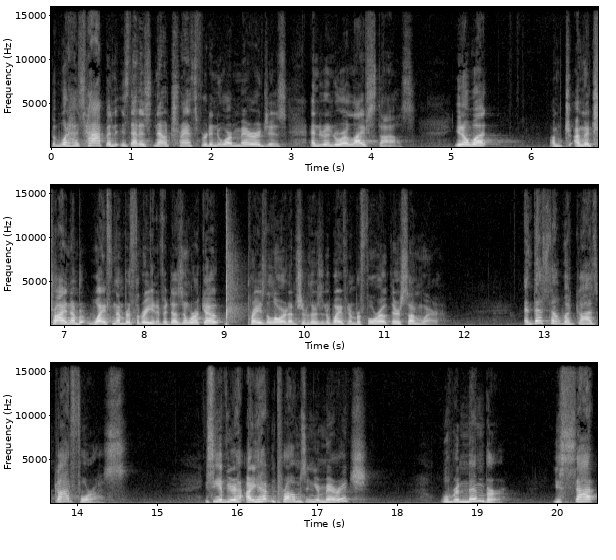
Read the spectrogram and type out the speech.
But what has happened is that it's now transferred into our marriages and into our lifestyles. You know what? I'm, I'm going to try number, wife number three, and if it doesn't work out, praise the Lord. I'm sure there's a wife number four out there somewhere. And that's not what God's got for us. You see, if you're, are you having problems in your marriage? Well, remember, you sat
